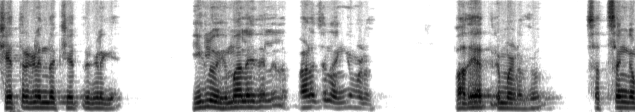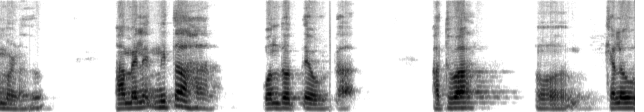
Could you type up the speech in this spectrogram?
ಕ್ಷೇತ್ರಗಳಿಂದ ಕ್ಷೇತ್ರಗಳಿಗೆ. ಈಗಲೂ ಹಿಮಾಲಯದಲ್ಲೆಲ್ಲ ಭಾಳ ಜನ ಹಂಗೆ ಮಾಡೋದು. ಪಾದಯಾತ್ರೆ ಮಾಡೋದು, ಸತ್ಸಂಗ ಮಾಡೋದು, ಆಮೇಲೆ ಮಿತಾಹಾರ, ಒಂದೊತ್ತೆ ಊಟ, ಅಥವಾ ಕೆಲವು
